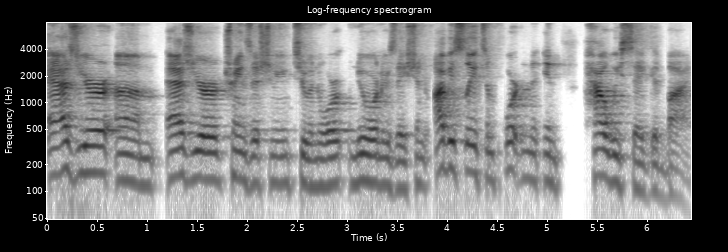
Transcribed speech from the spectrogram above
as you're um, as you're transitioning to a new organization, obviously it's important in how we say goodbye,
